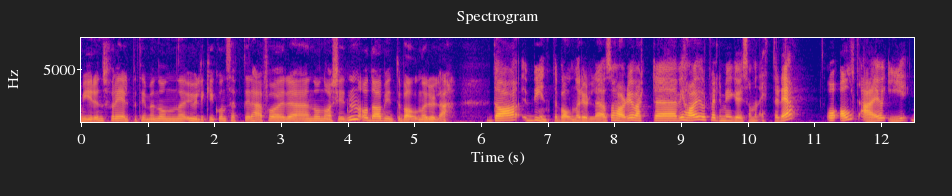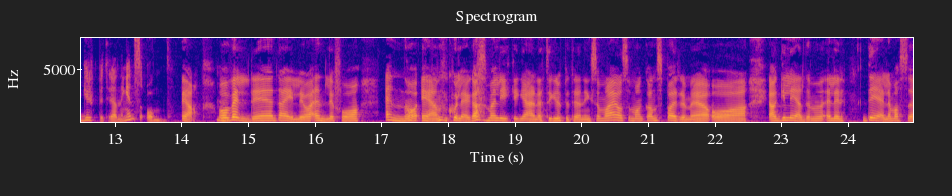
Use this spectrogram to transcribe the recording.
Myrens for å hjelpe til med noen ulike konsepter her for uh, noen år siden, og da begynte ballen å rulle. Da begynte ballen å rulle. Og Så har det jo vært uh, Vi har jo gjort veldig mye gøy sammen etter det. Og alt er jo i gruppetreningens ånd. Ja, og mm. veldig deilig å endelig få enda en kollega som er like gæren til gruppetrening som meg, og som man kan spare med og ja, glede Eller dele masse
